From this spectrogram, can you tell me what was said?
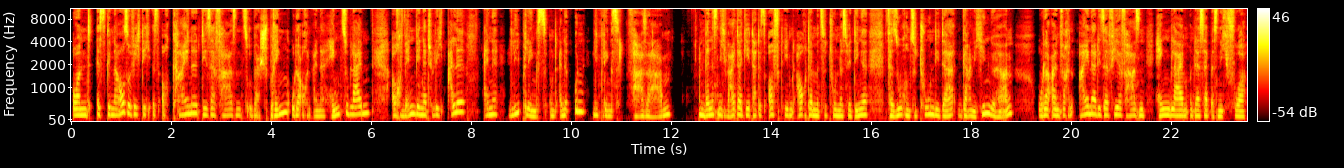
Und es genauso wichtig ist, auch keine dieser Phasen zu überspringen oder auch in einer hängen zu bleiben, auch wenn wir natürlich alle eine Lieblings- und eine Unlieblingsphase haben. Und wenn es nicht weitergeht, hat es oft eben auch damit zu tun, dass wir Dinge versuchen zu tun, die da gar nicht hingehören oder einfach in einer dieser vier Phasen hängen bleiben und deshalb es nicht vor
